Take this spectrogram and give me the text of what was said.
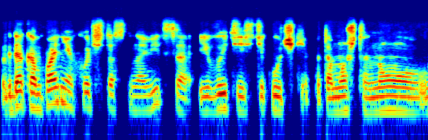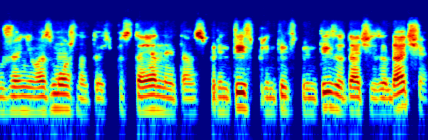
когда компания хочет остановиться и выйти из текучки, потому что, ну, уже невозможно, то есть постоянные там спринты, спринты, спринты, задачи, задачи,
